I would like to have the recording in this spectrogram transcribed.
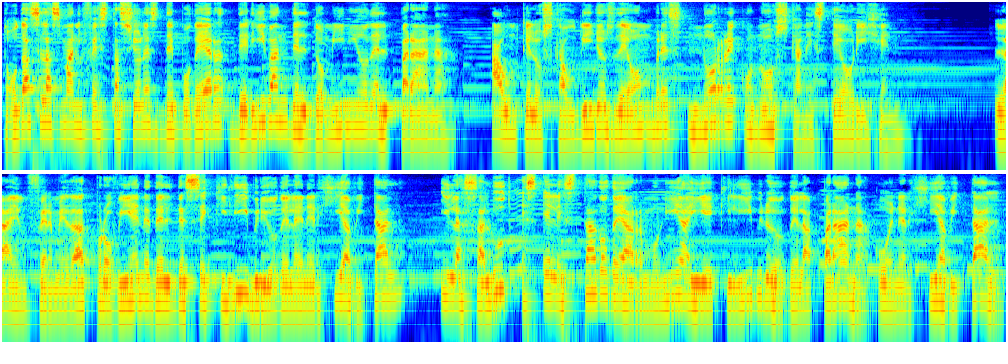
Todas las manifestaciones de poder derivan del dominio del prana, aunque los caudillos de hombres no reconozcan este origen. La enfermedad proviene del desequilibrio de la energía vital y la salud es el estado de armonía y equilibrio de la prana o energía vital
